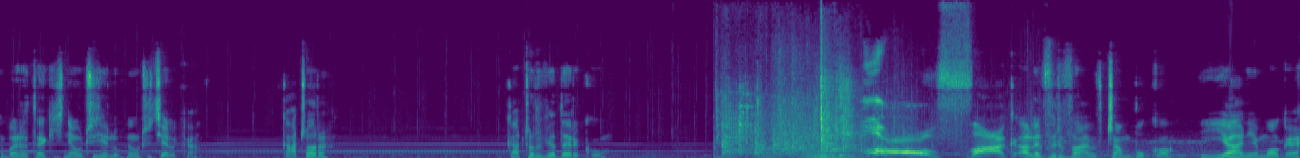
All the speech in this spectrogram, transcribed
Chyba, że to jakiś nauczyciel lub nauczycielka. Kaczor. Kaczor w wiaderku. O, fuck, ale wyrwałem w czambuko. Ja nie mogę.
